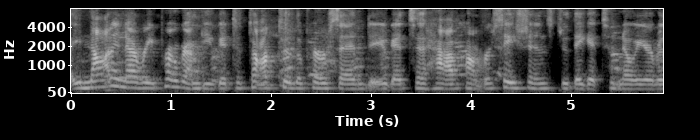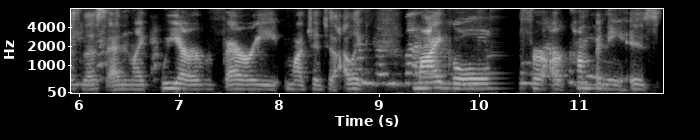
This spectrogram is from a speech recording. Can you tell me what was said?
eh, not in every program do you get to talk to the person do you get to have conversations do they get to know your business? And like we are very much into that. Like my goal for our company is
